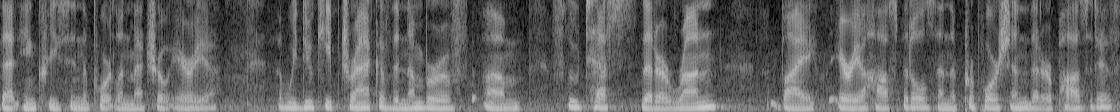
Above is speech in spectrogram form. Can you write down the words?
that increase in the Portland metro area. We do keep track of the number of um, flu tests that are run by area hospitals and the proportion that are positive.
